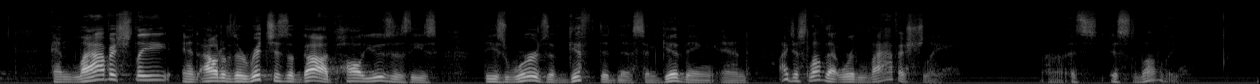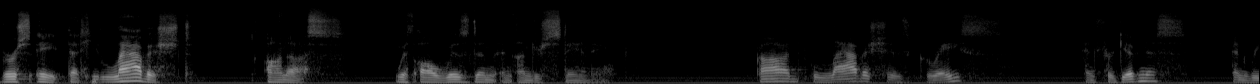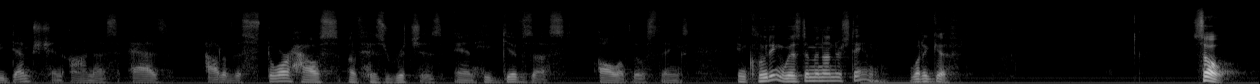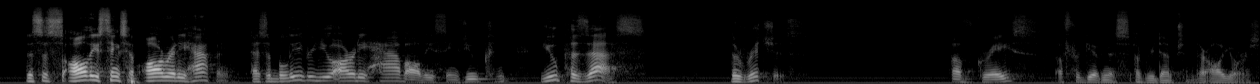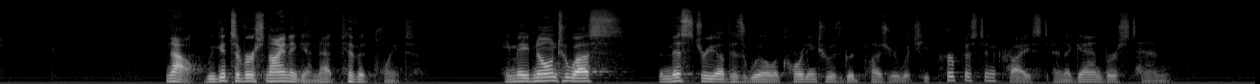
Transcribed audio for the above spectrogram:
and lavishly and out of the riches of God. Paul uses these, these words of giftedness and giving, and I just love that word lavishly. Uh, it's, it's lovely verse 8, that he lavished on us with all wisdom and understanding. God lavishes grace and forgiveness and redemption on us as out of the storehouse of his riches, and he gives us all of those things, including wisdom and understanding. What a gift. So, this is all these things have already happened. As a believer, you already have all these things. You, you possess the riches of grace, of forgiveness, of redemption. They're all yours. Now, we get to verse 9 again, that pivot point. He made known to us the mystery of his will according to his good pleasure, which he purposed in Christ. And again, verse 10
